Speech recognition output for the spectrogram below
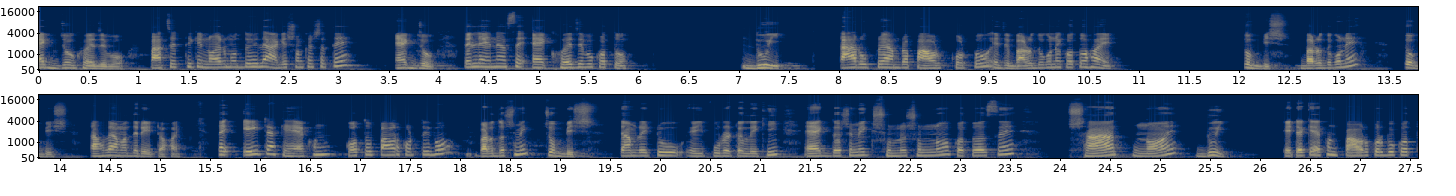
এক যোগ হয়ে যাব। পাঁচের থেকে নয়ের মধ্যে হলে আগের সংখ্যার সাথে এক যোগ। তাহলে এনে আছে এক হয়ে যাব কত? দুই। তার উপরে আমরা পাওয়ার করব, এই যে বারো দুগুণে কত হয়? চব্বিশ। বারো দুগুণে চব্বিশ। তাহলে আমাদের এইটা হয়। তাই এইটাকে এখন কত পাওয়ার করতে হইব? বারো দশমিক চব্বিশ। তা আমরা একটু এই পুরোটা লিখি। এক দশমিক শূন্য শূন্য কত আছে? সাত নয় দুই। এটাকে এখন পাওয়ার করব কত?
